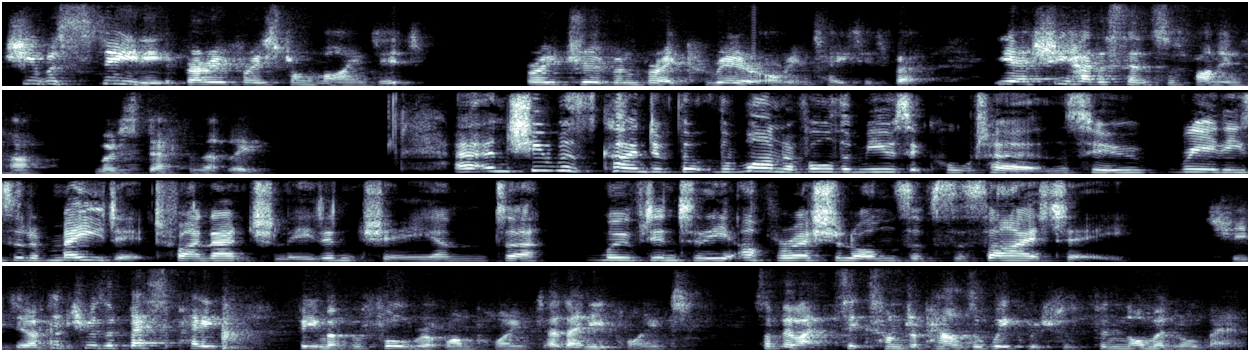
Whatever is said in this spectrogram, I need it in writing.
She was steely, very, very strong-minded very driven, very career orientated. But yeah, she had a sense of fun in her, most definitely. Uh, and she was kind of the, the one of all the music hall turns who really sort of made it financially, didn't she? And uh, moved into the upper echelons of society. She did. I think she was the best paid female performer at one point, at any point. Something like six hundred pounds a week, which was phenomenal then.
